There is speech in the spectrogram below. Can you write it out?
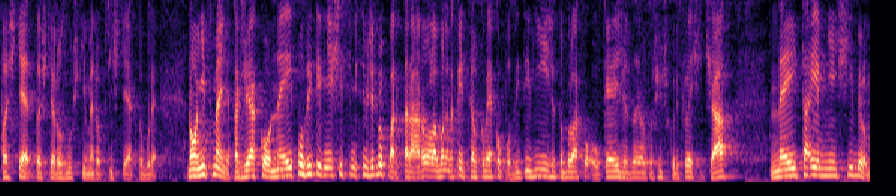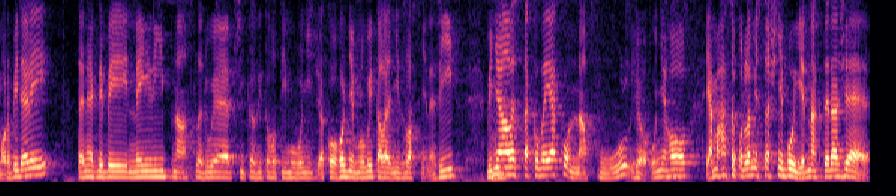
To ještě, to ještě rozluštíme do příště, jak to bude. No nicméně, takže jako nejpozitivnější si myslím, že byl Quartararo, ale on je takový celkově jako pozitivní, že to bylo jako OK, že zajel trošičku rychlejší čas. Nejtajemnější byl Morbidelli, ten jak kdyby nejlíp následuje příkazy toho týmu, o ní jako hodně mluvit, ale nic vlastně neříct. Vinales takový jako napůl, že jo, u něho, Yamaha se podle mě strašně bojí, jednak teda, že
